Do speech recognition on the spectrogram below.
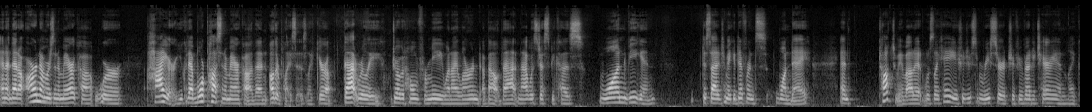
And that our numbers in America were higher. You could have more pus in America than other places, like Europe. That really drove it home for me when I learned about that. And that was just because one vegan decided to make a difference one day and talked to me about it was like hey you should do some research if you're vegetarian like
